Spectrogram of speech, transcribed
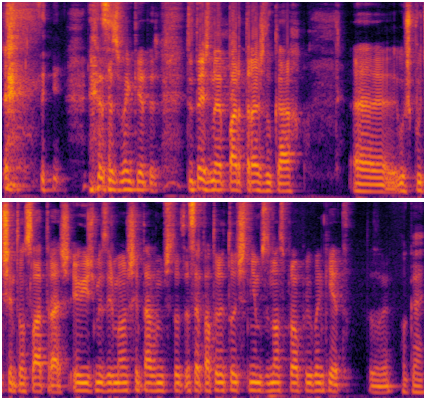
essas banquetas, tu tens na parte de trás do carro, ah, os putos sentam-se lá atrás. Eu e os meus irmãos sentávamos todos, a certa altura, todos tínhamos o nosso próprio banquete. Estás a ver? Ok.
